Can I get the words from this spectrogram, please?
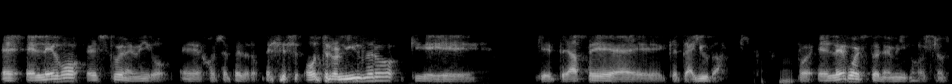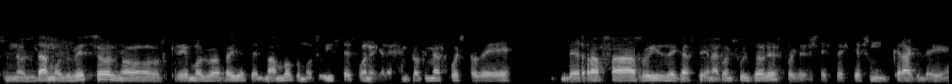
Eh, el ego es tu enemigo, eh, José Pedro. Ese es otro libro que, que te hace, que te ayuda. Pues el ego es tu enemigo. Nos, damos besos, nos creemos los reyes del mambo, como tú dices. Bueno, y el ejemplo que me has puesto de, de Rafa Ruiz de Castellana Consultores, pues este es que es un crack de,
